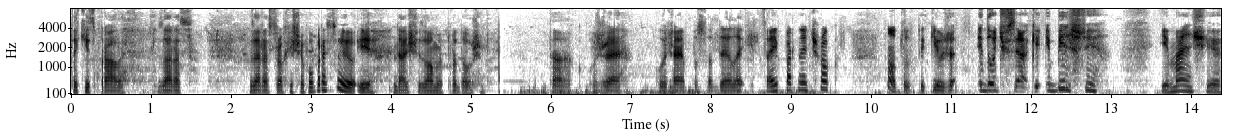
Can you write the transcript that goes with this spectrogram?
такі справи. Зараз, зараз трохи ще попрацюю і далі з вами продовжимо. Так, уже, вже посадили і цей парничок. Ну тут такі вже ідуть всякі і більші, і менші.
